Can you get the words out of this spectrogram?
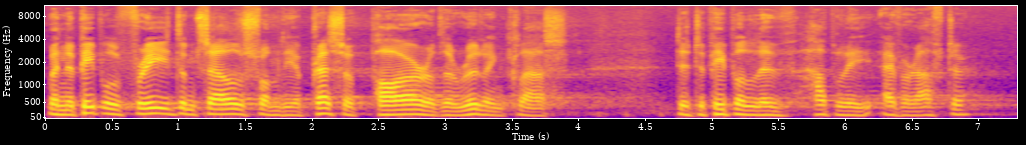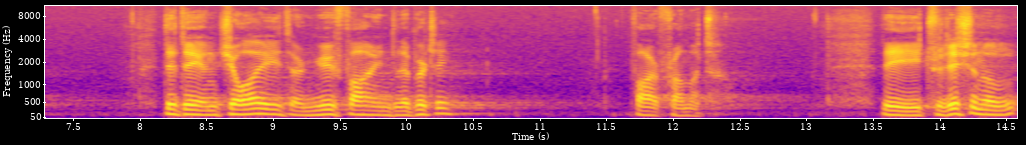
when the people freed themselves from the oppressive power of the ruling class, did the people live happily ever after? Did they enjoy their newfound liberty? Far from it. The traditional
